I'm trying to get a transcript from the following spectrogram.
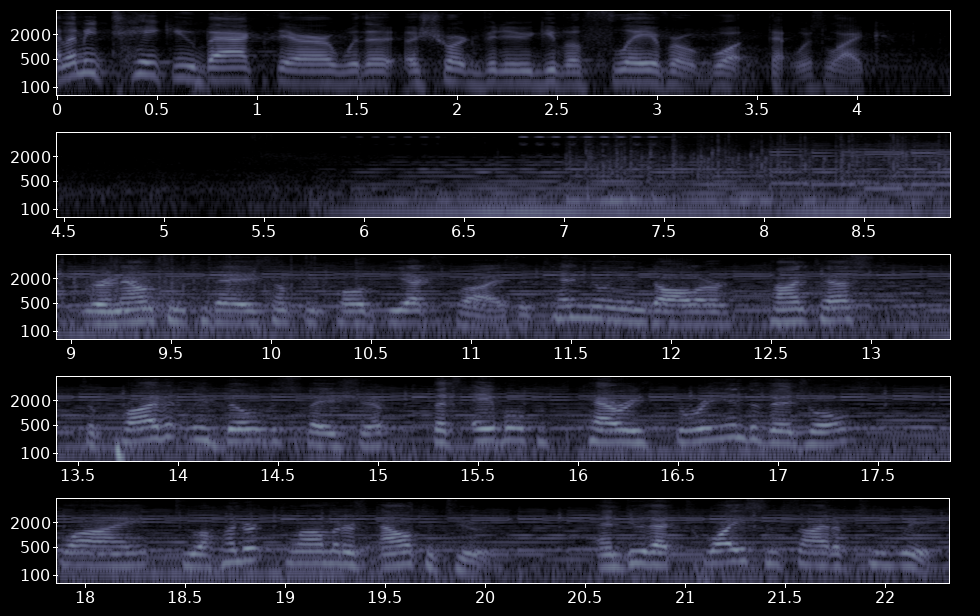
and let me take you back there with a, a short video to give a flavor of what that was like. We're announcing today something called the X Prize, a $10 million contest to privately build a spaceship that's able to carry three individuals, fly to 100 kilometers altitude, and do that twice inside of two weeks.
